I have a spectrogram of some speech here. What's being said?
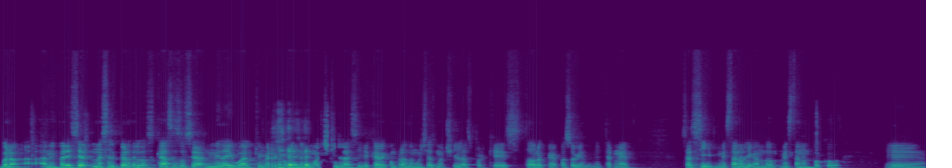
bueno, a, mi parecer no es el peor de los casos, o sea, a mí me da igual que me recomienden mochilas y que acabe comprando muchas mochilas porque es todo lo que me pasó viendo en internet. O sea, sí, me están obligando, me están un poco, eh,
